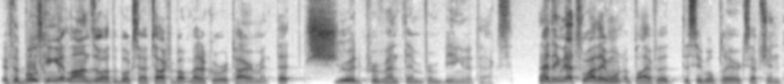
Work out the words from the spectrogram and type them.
If the Bulls can get Lonzo off the books, and I've talked about medical retirement, that should prevent them from being in the tax. And I think that's why they won't apply for the disabled player exception.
